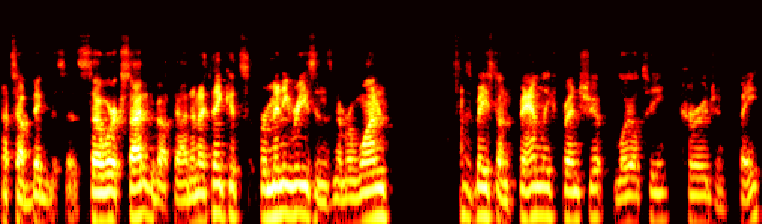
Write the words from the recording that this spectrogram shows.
That's how big this is. So we're excited about that, and I think it's for many reasons. Number one, it's based on family, friendship, loyalty, courage, and faith.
